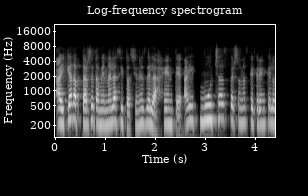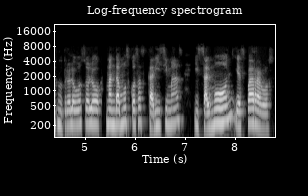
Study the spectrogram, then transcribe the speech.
hay que adaptarse también a las situaciones de la gente. Hay muchas personas que creen que los nutriólogos solo mandamos cosas carísimas y salmón y espárragos,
